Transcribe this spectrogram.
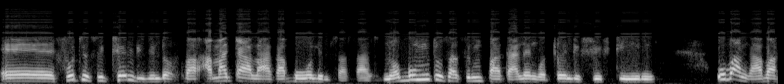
Eh futhi sithembile into yoba amatyala akaboli msasazi noba umuntu sasimbhadale ngo2015 uba ngaba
